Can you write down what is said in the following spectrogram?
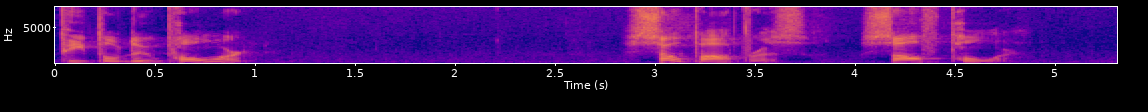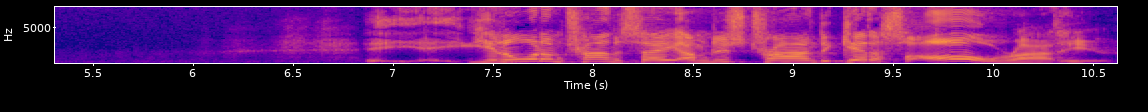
people do porn? Soap operas, soft porn. You know what I'm trying to say? I'm just trying to get us all right here.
